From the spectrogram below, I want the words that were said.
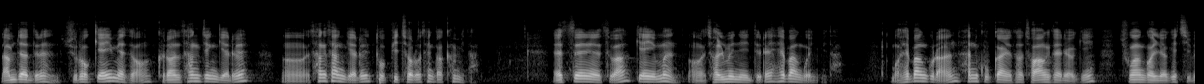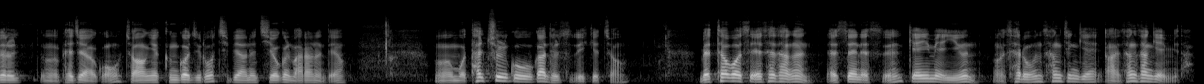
남자들은 주로 게임에서 그런 상징계를 어, 상상계를 도피처로 생각합니다. SNS와 게임은 어, 젊은이들의 해방구입니다. 뭐 해방구란 한 국가에서 저항 세력이 중앙 권력의 지배를 어, 배제하고 저항의 근거지로 지배하는 지역을 말하는데요. 어, 뭐 탈출구가 될 수도 있겠죠. 메타버스의 세상은 SNS 게임에 이은 어, 새로운 상징계 아, 상상계입니다.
